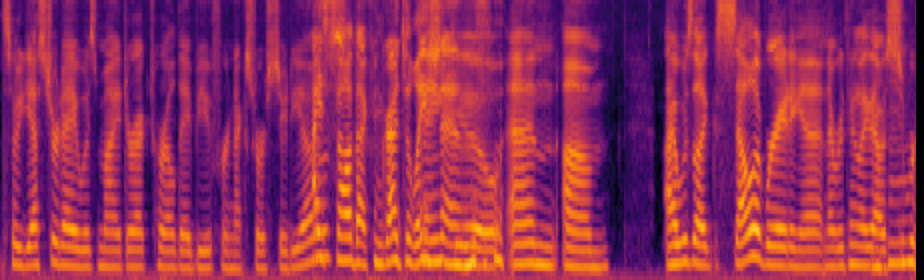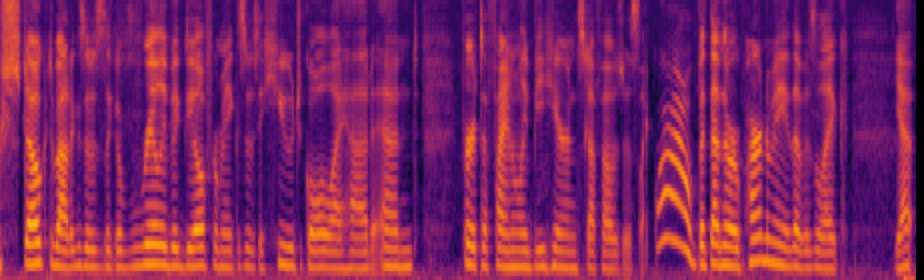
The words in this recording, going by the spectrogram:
so yesterday was my directorial debut for Next Door Studios. I saw that. Congratulations. Thank you. And um, I was like celebrating it and everything like that. I was super stoked about it because it was like a really big deal for me because it was a huge goal I had. And for it to finally be here and stuff, I was just like, wow. But then there were part of me that was like, Yep.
